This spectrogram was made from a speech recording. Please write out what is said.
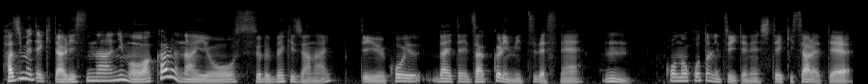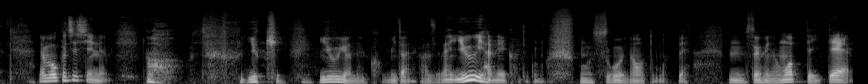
初めて来たリスナーにもわかる内容をするべきじゃないっていう、こういう、大体ざっくり三つですね。うん。このことについてね、指摘されて、で僕自身ね、あ ユッキー、言うやねんか、みたいな感じでね、言うやねんかって、もうすごいなと思って、うん、そういうふうに思っていて、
